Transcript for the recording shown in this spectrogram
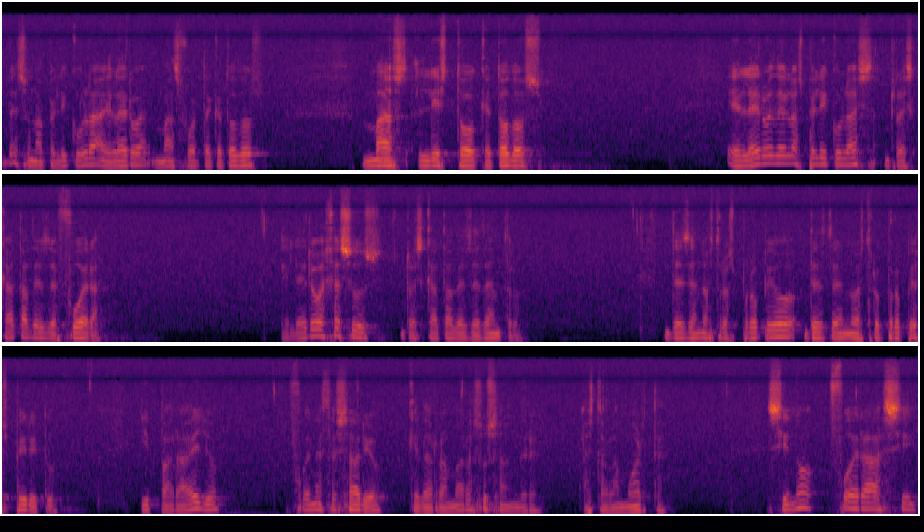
¿Ves una película? El héroe más fuerte que todos, más listo que todos. El héroe de las películas rescata desde fuera. El héroe Jesús rescata desde dentro, desde, propio, desde nuestro propio espíritu. Y para ello fue necesario que derramara su sangre hasta la muerte. Si no fuera así,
